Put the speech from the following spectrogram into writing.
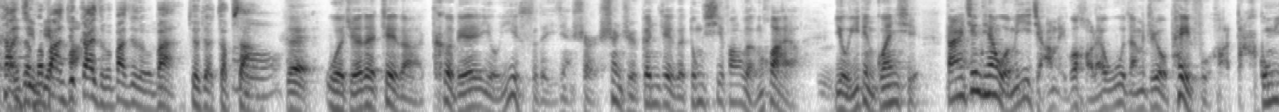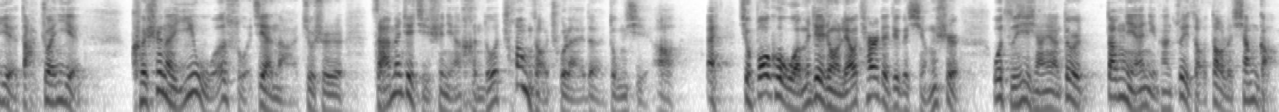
看怎么办，就该怎么办就怎么办，就叫执上。哦，对，我觉得这个啊特别有意思的一件事儿，甚至跟这个东西方文化呀有一定关系。当然，今天我们一讲美国好莱坞，咱们只有佩服哈，大工业、大专业。可是呢，以我所见呢，就是咱们这几十年很多创造出来的东西啊，哎，就包括我们这种聊天的这个形式，我仔细想想，都是当年你看最早到了香港，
